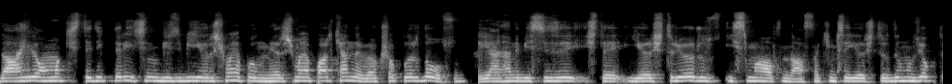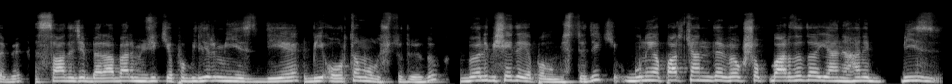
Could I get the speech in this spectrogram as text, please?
Dahil olmak istedikleri için biz bir yarışma yapalım. Yarışma yaparken de workshopları da olsun. Yani hani biz sizi işte yarıştırıyoruz ismi altında aslında kimse yarıştırdığımız yok tabii. Sadece beraber müzik yapabilir miyiz diye bir ortam oluşturuyorduk. Böyle bir şey de yapalım istedik. Bunu yaparken de workshoplarda da yani hani biz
